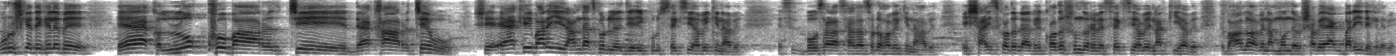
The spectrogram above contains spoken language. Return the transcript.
পুরুষকে দেখে নেবে, এক লক্ষবার চেয়ে দেখার চেয়েও সে একেবারেই আন্দাজ করলে যে এই পুরুষ সেক্সি হবে কি না হবে বউ ছাড়া সাদা ছোটো হবে কি না হবে, এই সাইজ কতটা হবে, কত সুন্দর হবে সেক্সি হবে না কি হবে ভালো হবে না মন্দ হবে সবাই একবারেই দেখে নেবে।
